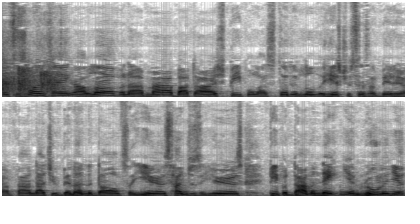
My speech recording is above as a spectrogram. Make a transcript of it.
This is one thing I love and I admire about the Irish people. I studied a little of history since I've been here. I found out you've been underdogs for years, hundreds of years, people dominating you and ruling you,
